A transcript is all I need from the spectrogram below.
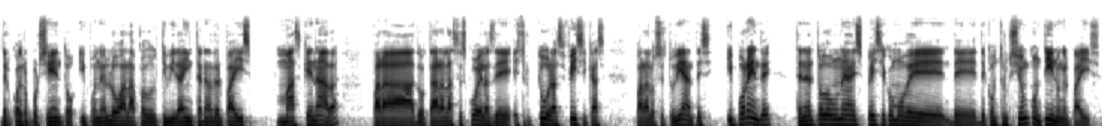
del 4% y ponerlo a la productividad interna del país, más que nada para dotar a las escuelas de estructuras físicas para los estudiantes y por ende tener toda una especie como de, de construcción continua en el país.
